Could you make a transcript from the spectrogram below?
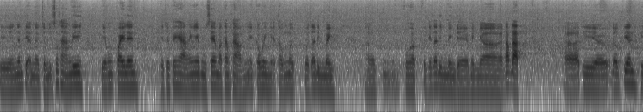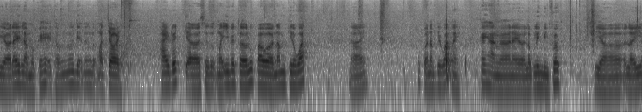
Thì nhân tiện là chuẩn bị xuất hàng đi thì em quay lên để cho khách hàng anh em cùng xem và tham khảo những cái cấu hình hệ thống của gia đình mình uh, phù hợp với cái gia đình mình để mình uh, đắp đặt À, thì ờ, đầu tiên thì ở đây là một cái hệ thống điện năng lượng mặt trời. Hybrid uh, sử dụng máy inverter loop power 5 kW đấy. Loop power 5 kW này. Khách hàng này ở Lộc Linh Bình Phước thì uh, lấy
